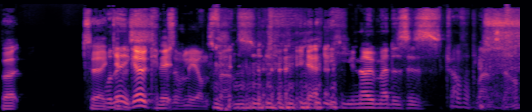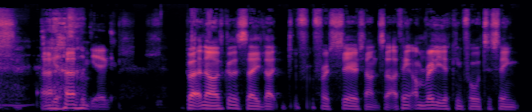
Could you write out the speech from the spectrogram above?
But to Well, there you go, Kings of Leon's fans. Yeah. you know Meadows' travel plans now to get to the Um, gig. But no, I was going to say, like, for a serious answer, I think I'm really looking forward to seeing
